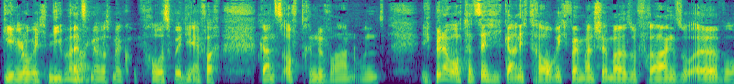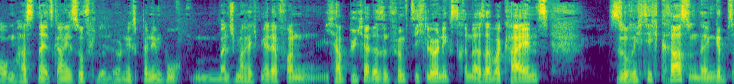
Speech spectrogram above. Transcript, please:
gehen, glaube ich, niemals ja. mehr aus meinem Kopf raus, weil die einfach ganz oft drinne waren. Und ich bin aber auch tatsächlich gar nicht traurig, weil manche immer so fragen, so, äh, warum hast du da jetzt gar nicht so viele Learnings bei dem Buch? Manchmal habe ich mehr davon, ich habe Bücher, da sind 50 Learnings drin, da ist aber keins, so richtig krass und dann gibt's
